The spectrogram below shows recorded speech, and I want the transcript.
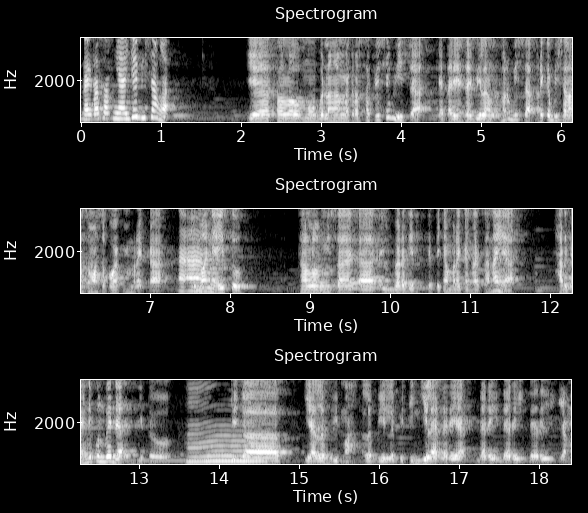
Microsoftnya aja bisa nggak? Ya kalau mau berlangganan Microsoft sih bisa, kayak tadi yang saya bilang, teman bisa, mereka bisa langsung masuk ke web mereka. Uh-huh. Cuman ya itu, kalau misalnya uh, ibarat itu ketika mereka ngeliat sana ya harganya pun beda gitu. Hmm. Jika ya lebih mah lebih lebih tinggi lah dari dari dari dari yang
